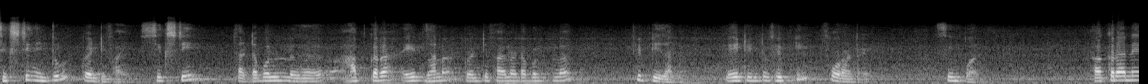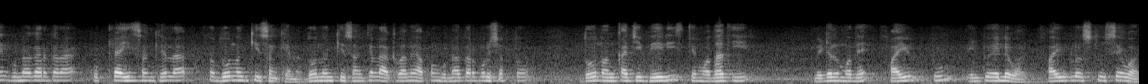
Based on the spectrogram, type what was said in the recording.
सिक्स्टीन इंटू ट्वेंटी फाईव्ह सिक्स्टीनचा डबल हाफ करा. एट झालं ट्वेंटी फाईव्हला डबल केलं फिफ्टी झालं. Eight into fifty four hundred simple अकराने गुणाकार करा कुठल्याही संख्येला तर दोन अंकी संख्येला दोन अंकी संख्येला अकराने आपण गुणाकार करू शकतो. दोन अंकाची बेरीज ते मधात येईल. मिडलमध्ये five two into eleven five plus two seven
